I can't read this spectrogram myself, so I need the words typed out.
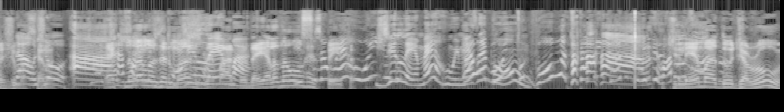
Ah, não. não, Não, Marcena. Jô. Ah, Jô, É tá que não é Los de. Hermanos, né, Dilema. Bárbara? Daí ela não Isso respeita. não é ruim, Jô. Dilema é ruim, mas é, bom. Muito boa, tu tá brincando hop. Dilema do Jaru?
